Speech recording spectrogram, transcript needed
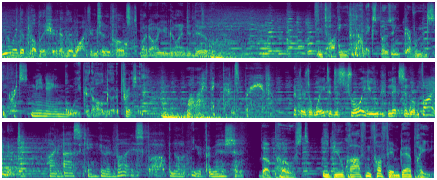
You are the publisher of the Washington Post. What are you going to do? You're talking about exposing government secrets. Meaning, We could all go to prison. well, I think that's brave. If there's a way to destroy you, Nixon will find it. I'm asking your advice, Bob, not your permission. The Post i biografen fra 5. april.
